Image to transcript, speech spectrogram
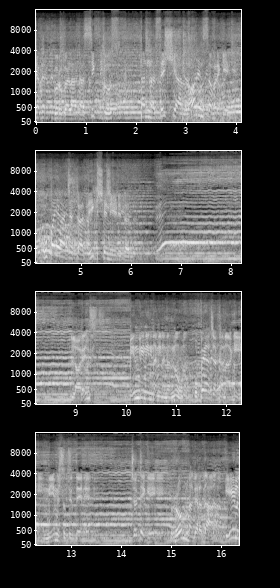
ಜಗದ್ಗುರುಗಳಾದ ಸಿಖ್ ದೂಸ್ ತನ್ನ ಶಿಷ್ಯ ಲಾರೆನ್ಸ್ ಅವರಿಗೆ ಉಪಯಾಜಕ ದೀಕ್ಷೆ ನೀಡಿದರು. ಲಾರೆನ್ಸ್, ಇಂದಿನಿಂದ ನಿನ್ನನ್ನು ಉಪಯಾಜಕನಾಗಿ ನೇಮಿಸುತ್ತಿದ್ದೇನೆ. ಜೊತೆಗೆ ರೋಮ್ ನಗರದ ಏಳು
